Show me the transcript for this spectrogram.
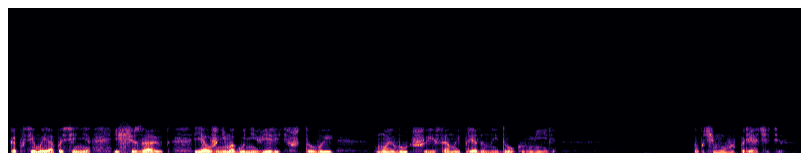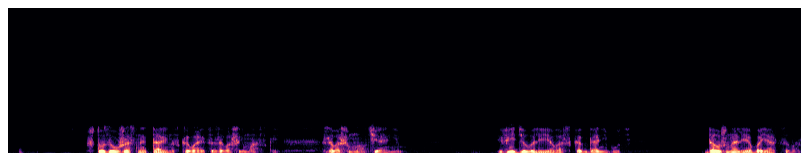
как все мои опасения исчезают, я уже не могу не верить, что вы мой лучший и самый преданный друг в мире. Но почему вы прячетесь? Что за ужасная тайна скрывается за вашей маской, за вашим молчанием? Видела ли я вас когда-нибудь? Должна ли я бояться вас?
